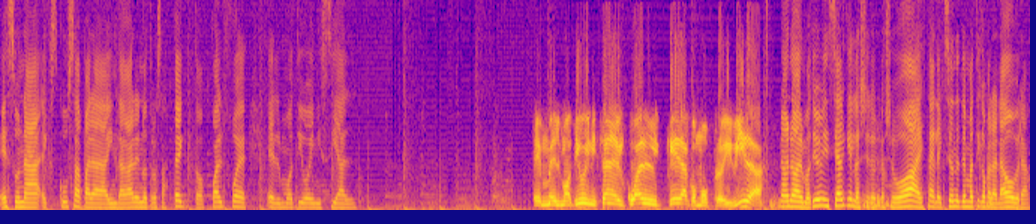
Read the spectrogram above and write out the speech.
es una excusa para indagar en otros aspectos, ¿cuál fue el motivo inicial? El motivo inicial en el cual queda como prohibida. No, no, el motivo inicial que lo llevó a esta elección de temática para la obra.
